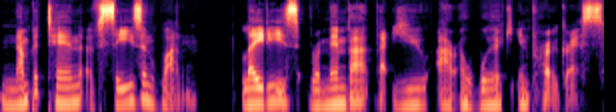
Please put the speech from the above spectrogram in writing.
number 10 of season one. Ladies, remember that you are a work in progress.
